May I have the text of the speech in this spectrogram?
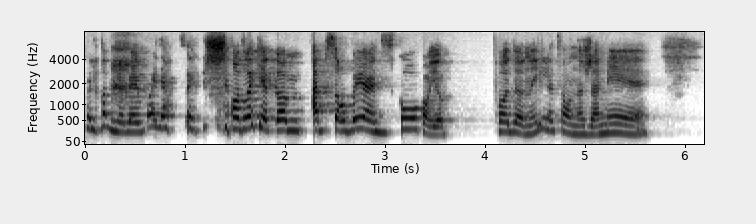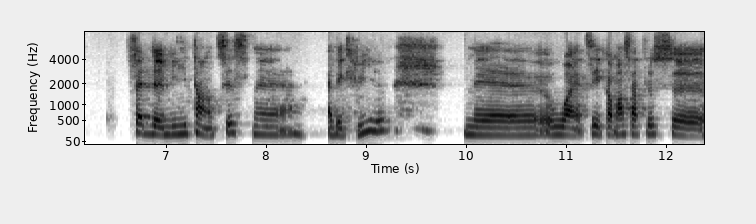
animaux! là, ben, voyons, on dirait qu'il a comme absorbé un discours qu'on lui a pas donné. Là, on n'a jamais fait de militantisme euh, avec lui. Là. Mais euh, ouais, tu sais, il commence à plus, euh,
